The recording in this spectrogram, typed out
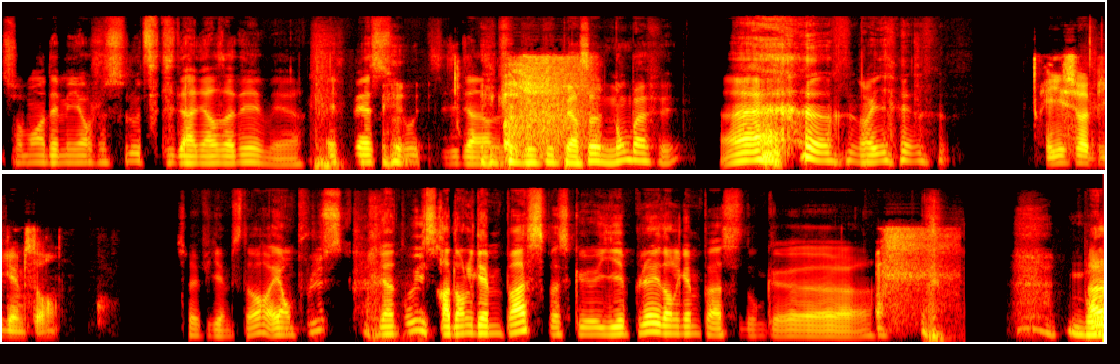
Sûrement un des meilleurs jeux solo de ces dix dernières années, mais euh, FPS solo de ces dix et dernières que années. beaucoup de personnes n'ont pas fait. oui, il est sur Epic Game Store. sur Epic Game Store. Et en plus, bientôt, il sera dans le Game Pass parce que EA Play est dans le Game Pass. Donc, euh, Bon,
